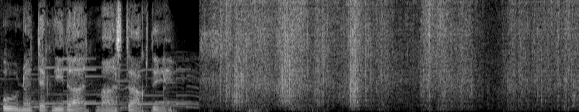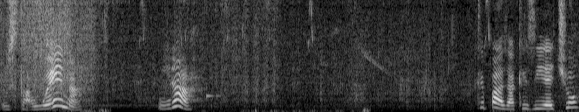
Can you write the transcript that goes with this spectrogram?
Una eternidad más tarde. Está buena. Mira. ¿Qué pasa? Que si echo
